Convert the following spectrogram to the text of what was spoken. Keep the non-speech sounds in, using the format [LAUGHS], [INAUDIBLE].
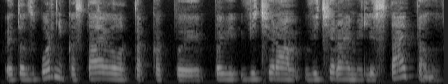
этот сборник оставила так как бы по вечерам, вечерами листать, там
